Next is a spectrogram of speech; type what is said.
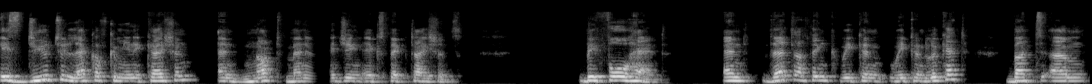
is due to lack of communication and not managing expectations beforehand, and that I think we can we can look at. But um,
